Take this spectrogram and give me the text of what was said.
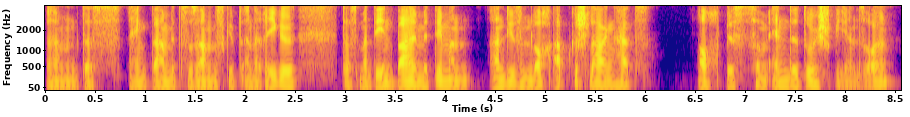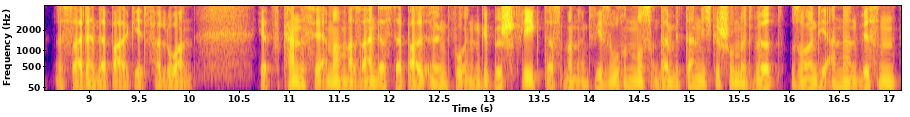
Ähm, das hängt damit zusammen, es gibt eine Regel, dass man den Ball, mit dem man an diesem Loch abgeschlagen hat, auch bis zum Ende durchspielen soll, es sei denn, der Ball geht verloren. Jetzt kann es ja immer mal sein, dass der Ball irgendwo in ein Gebüsch fliegt, dass man irgendwie suchen muss und damit dann nicht geschummelt wird, sollen die anderen wissen,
